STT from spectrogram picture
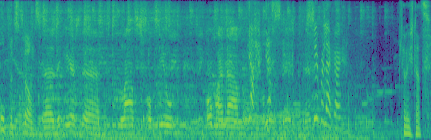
op het strand. Uh, de eerste plaats opnieuw op haar naam. Ja, yes. Super lekker. Zo is dat.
